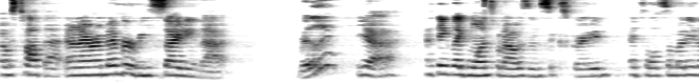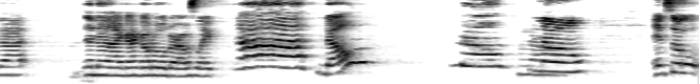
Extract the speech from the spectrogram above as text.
I was taught that, and I remember reciting that. Really? Yeah, I think like once when I was in sixth grade, I told somebody that, and then like I got older, I was like, ah, no, no, no. And so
